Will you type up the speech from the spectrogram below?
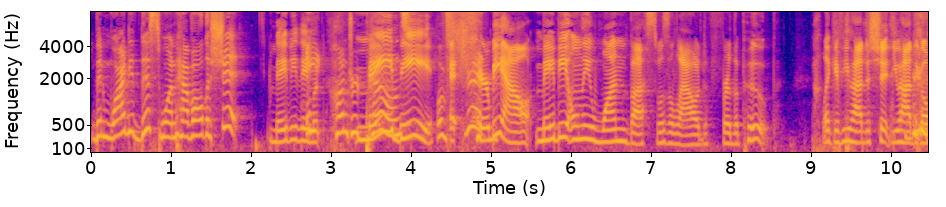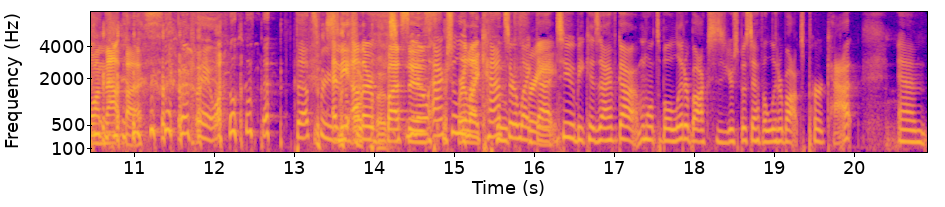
Then why did this one have all the shit? Maybe they would hundred maybe of uh, shit. hear me out. Maybe only one bus was allowed for the poop. Like if you had to shit, you had to go on that bus, Okay, well, that's for and the other buses. You know, actually, were my like cats are like poop-free. that too because I've got multiple litter boxes. You're supposed to have a litter box per cat, and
